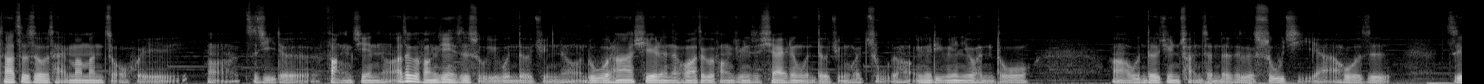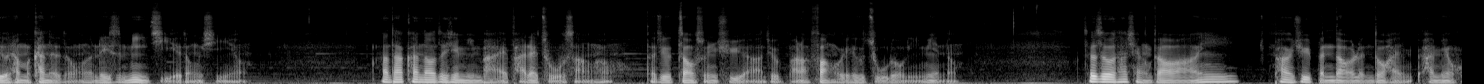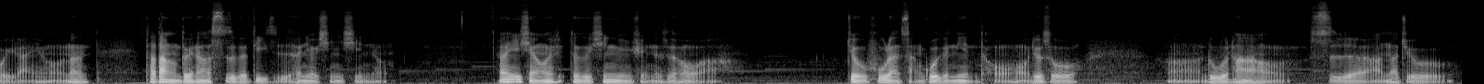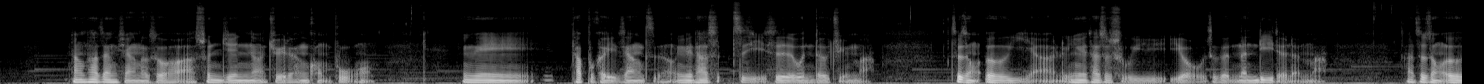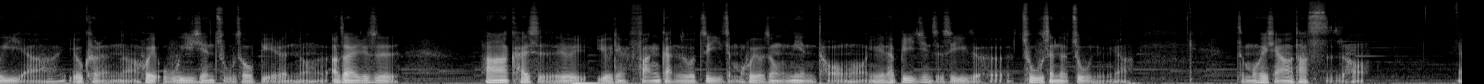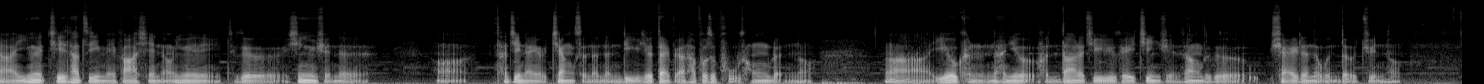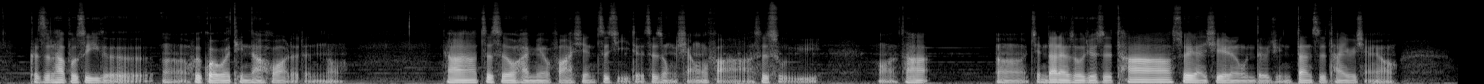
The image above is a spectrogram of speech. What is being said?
他这时候才慢慢走回啊自己的房间，啊，这个房间也是属于文德军哦。如果他卸任的话，这个房间是下一任文德军会住的哈，因为里面有很多啊文德军传承的这个书籍啊，或者是只有他们看得懂类似秘籍的东西哦。那他看到这些名牌排在桌上哈，他就照顺序啊，就把它放回这个竹楼里面哦。这时候他想到啊，哎。派去本岛的人都还还没有回来哦，那他当然对他四个弟子很有信心哦。他一想到这个新元选的时候啊，就忽然闪过一个念头哦，就说啊，如果他死了啊，那就当他这样想的时候啊，瞬间呢觉得很恐怖哦，因为他不可以这样子哦，因为他是自己是文德军嘛，这种恶意啊，因为他是属于有这个能力的人嘛。那这种恶意啊，有可能啊会无意间诅咒别人哦。啊，再来就是他开始就有点反感，说自己怎么会有这种念头哦？因为他毕竟只是一个出生的助女啊，怎么会想要他死哈？啊，因为其实他自己没发现哦，因为这个幸运选的啊，他竟然有降神的能力，就代表他不是普通人哦。啊，也有可能很有很大的几率可以竞选上这个下一任的文德军哦。可是他不是一个呃会乖乖听他话的人哦，他这时候还没有发现自己的这种想法是属于哦他呃简单来说就是他虽然卸任文德军，但是他又想要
